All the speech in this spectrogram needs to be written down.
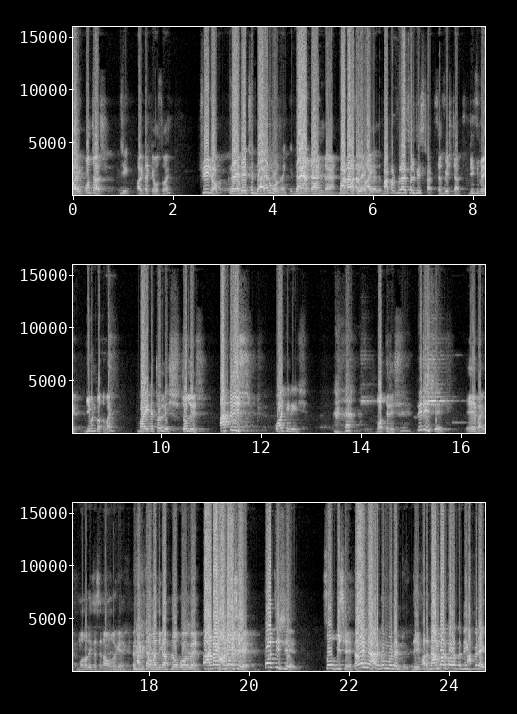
ভাই পঞ্চাশ? জি। আর এটা কি অবস্থা ভাই? ফ্রিডম না এটা হচ্ছে ডায়ান মনে হয় ডায়ান ডায়ান ডায়ান butterfly butterfly selfie star selfie start disc brake দিবেন কত ভাই? বা এটা চল্লিশ। চল্লিশ। আটত্রিশ। পঁয়ত্রিশ। বত্রিশ। তিরিশে। এ ভাই মজা লাগতেছে না আমার লগে? আমি কমার দিকে আপনিও কমাবেন আঠাইশে। আঠাইশে। পঁচিশে। চব্বিশে। এই না আর কম কি জি, পারেন। নাম্বার করা তো ব্রেক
